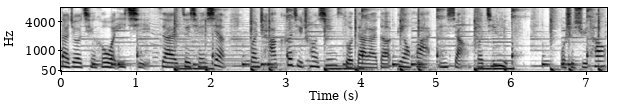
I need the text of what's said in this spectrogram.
那就请和我一起在最前线观察科技创新所带来的变化、影响和机遇。我是徐涛。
